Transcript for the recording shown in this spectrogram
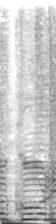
Sakura.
